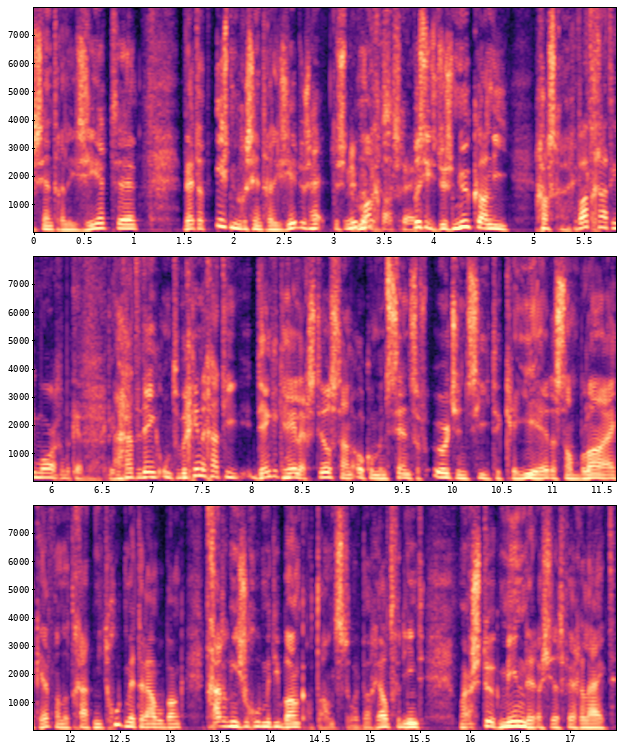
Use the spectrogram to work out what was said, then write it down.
gecentraliseerd uh, werd. Dat is nu gecentraliseerd. Dus, hij, dus nu mag gas Precies, dus nu kan hij gas gaan geven. Wat gaat hij morgen bekendmaken? Hij gaat er denk, om te beginnen gaat hij denk ik heel erg stilstaan. Ook om een sense of urgency te creëren. Dat is dan belangrijk. Hè, want het gaat niet goed met de Rabobank. Het gaat ook niet zo goed met die bank. Althans, er wordt wel geld verdiend. Maar een stuk minder als je dat vergelijkt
